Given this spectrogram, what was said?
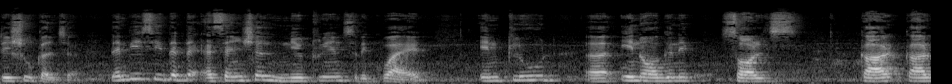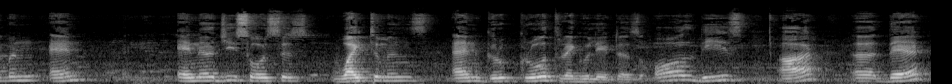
tissue culture. Then we see that the essential nutrients required include uh, inorganic salts, car- carbon and energy sources, vitamins, and gro- growth regulators. All these are uh, there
